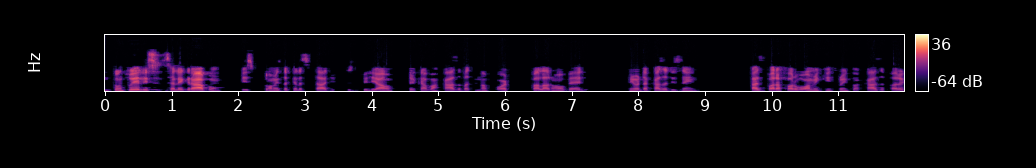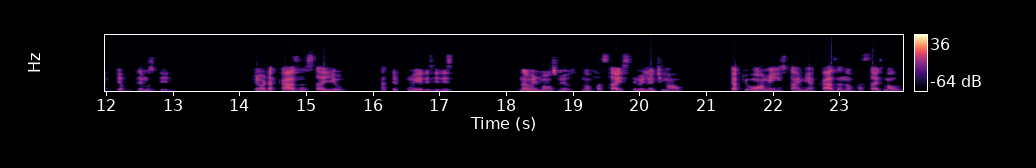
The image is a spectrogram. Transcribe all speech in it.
Enquanto eles se alegravam, esses homens daquela cidade, os de Belial, cercavam a casa, batendo na porta, e falaram ao velho, senhor da casa, dizendo: Traze para fora o homem que entrou em tua casa, para que abusemos dele. O senhor da casa saiu a ter com eles e lhes disse: Não, irmãos meus, não façais semelhante mal. Já que o homem está em minha casa, não façais mal,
